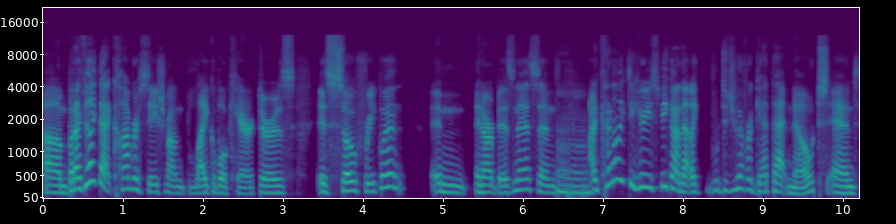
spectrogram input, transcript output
Um, but I feel like that conversation around likable characters is so frequent in in our business, and Mhm. I'd kind of like to hear you speak on that. Like, did you ever get that note? And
